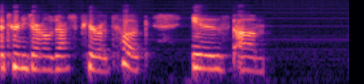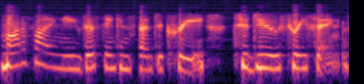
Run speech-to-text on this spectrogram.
Attorney General Josh Shapiro took is um, modifying the existing consent decree to do three things:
